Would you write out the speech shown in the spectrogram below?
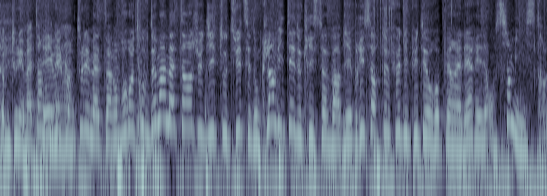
Comme tous les matins, Et oui, finalement. comme tous les matins. On vous retrouve demain matin, Judith, tout de suite. C'est donc l'invité de Christophe Barbier, Brice Hortefeux, député européen LR et ancien ministre.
